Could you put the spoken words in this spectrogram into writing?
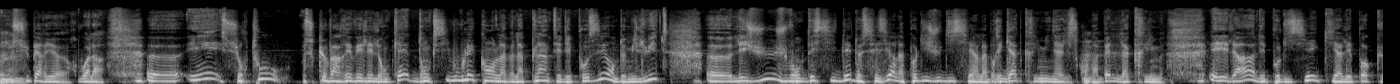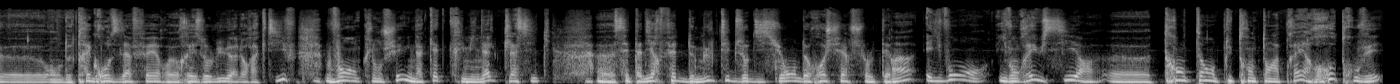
mmh. supérieure. Voilà. Euh, et surtout, ce que va révéler l'enquête, donc si vous voulez, quand la, la plainte est déposée en 2008, euh, les juges vont décider de saisir la police judiciaire, la brigade criminelle, ce qu'on mmh. appelle la crime. Et là, les policiers qui à l'époque euh, ont de très grosses affaires euh, résolues à leur actif, vont enclencher une enquête criminelle classique, euh, c'est-à-dire faite de multiples auditions, de recherches sur le terrain, et ils vont, ils vont réussir 30 ans, plus de 30 ans après, à retrouver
